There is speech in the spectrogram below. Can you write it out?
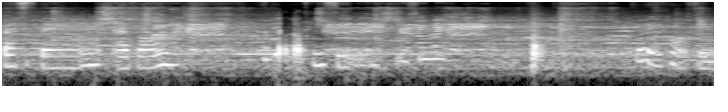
Best thing ever. Hope you guys can see me. You see me? Oh, you can't see me.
